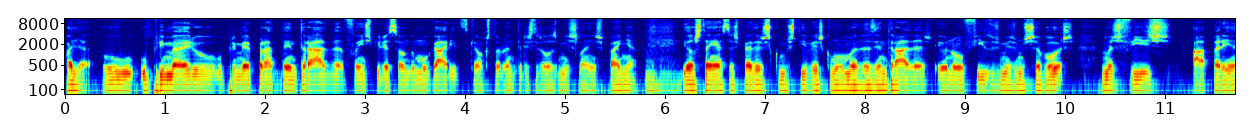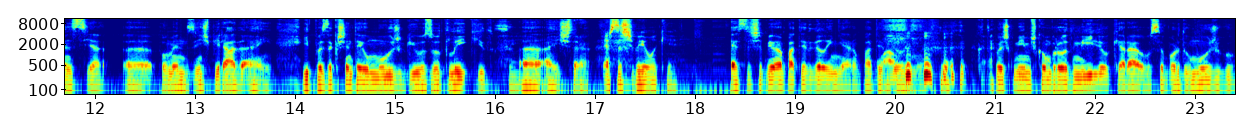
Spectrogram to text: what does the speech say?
Olha, o, o, primeiro, o primeiro prato de entrada foi a inspiração do Mugaritz, que é um restaurante de 3 estrelas Michelin em Espanha. Eles têm essas pedras comestíveis como uma das entradas. Eu não fiz os mesmos sabores, mas fiz a aparência, ah, pelo menos inspirada em. E depois acrescentei o musgo e o azoto líquido ah, extra. Estas sabiam a quê? Essas sabiam a patê de galinha, era um patê de galinha. que depois comíamos com broa de milho, que era o sabor do musgo,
